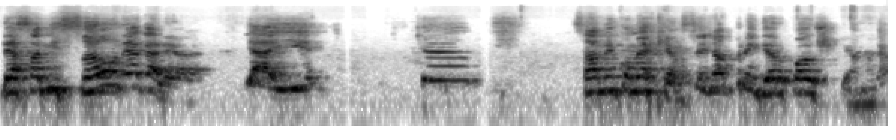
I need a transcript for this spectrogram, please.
dessa missão, né, galera? E aí. É, sabem como é que é? Vocês já aprenderam qual é o esquema, né?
